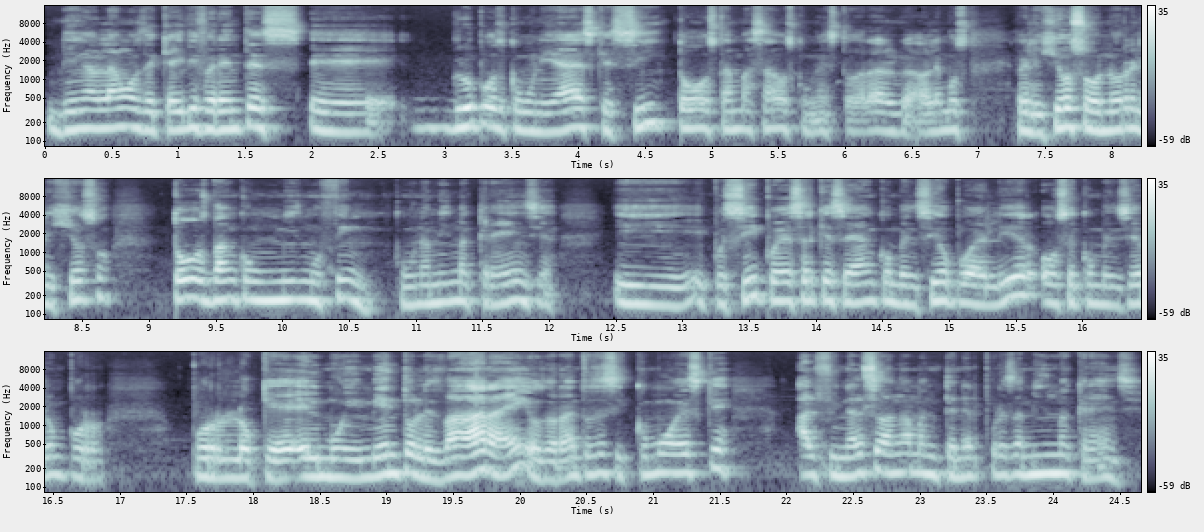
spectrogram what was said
Bien hablamos de que hay diferentes eh, grupos, comunidades que sí, todos están basados con esto. Ahora hablemos religioso o no religioso, todos van con un mismo fin, con una misma creencia. Y, y pues sí, puede ser que se hayan convencido por el líder o se convencieron por, por lo que el movimiento les va a dar a ellos, ¿verdad? Entonces, ¿y cómo es que al final se van a mantener por esa misma creencia?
